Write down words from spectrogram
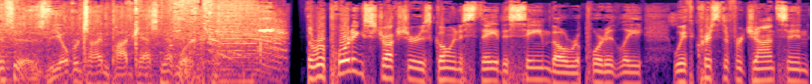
This is the Overtime Podcast Network. The reporting structure is going to stay the same, though, reportedly, with Christopher Johnson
